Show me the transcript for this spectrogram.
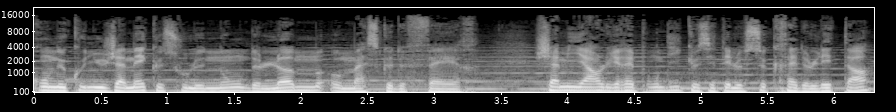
qu'on ne connut jamais que sous le nom de l'homme au masque de fer. Chamillard lui répondit que c'était le secret de l'État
